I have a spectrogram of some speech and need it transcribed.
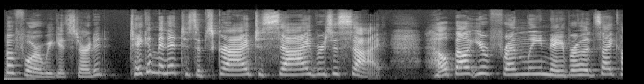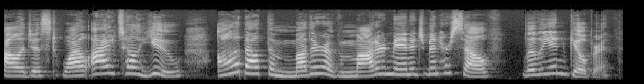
Before we get started, take a minute to subscribe to Psy vs. Psy. Help out your friendly neighborhood psychologist while I tell you all about the mother of modern management herself, Lillian Gilbreth.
